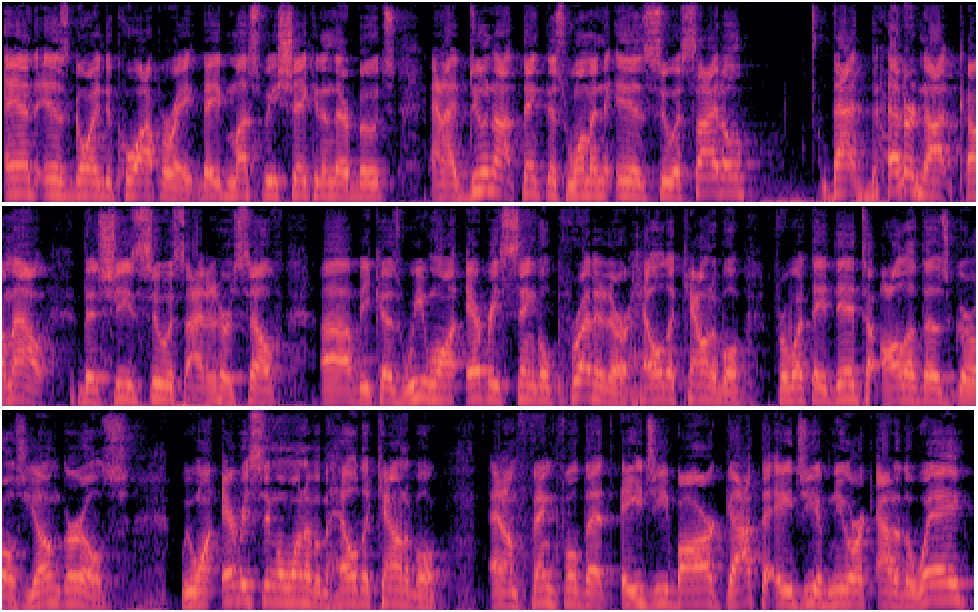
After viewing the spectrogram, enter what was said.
and is going to cooperate. They must be shaking in their boots, and I do not think this woman is suicidal. That better not come out that she's suicided herself uh, because we want every single predator held accountable for what they did to all of those girls, young girls. We want every single one of them held accountable. And I'm thankful that AG Barr got the AG of New York out of the way.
